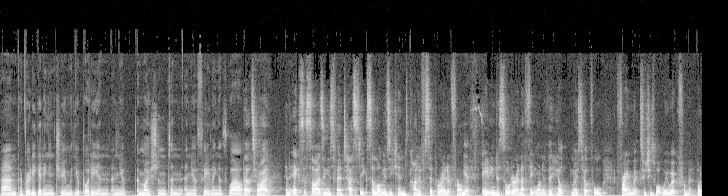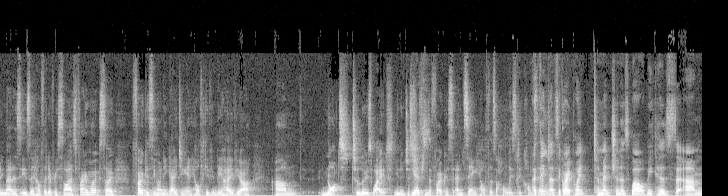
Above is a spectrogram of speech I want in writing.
um, for really getting in tune with your body and, and your emotions and, and your feeling as well that's right and exercising is fantastic so long as you can kind of separate it from yes. eating disorder and i think one of the help, most helpful frameworks which is what we work from at body matters is a health at every size framework so focusing on engaging in health giving behavior um, not to lose weight, you know, just yes. shifting the focus and seeing health as a holistic concept. I think that's a great point to mention as well because um,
